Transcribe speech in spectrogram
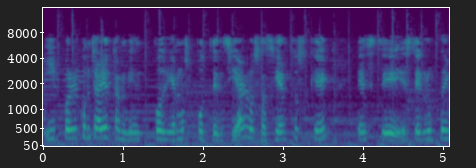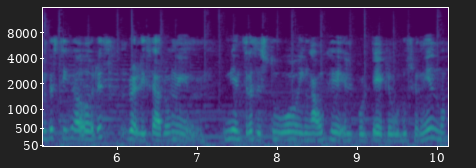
Y por el contrario también podríamos potenciar los aciertos que este, este grupo de investigadores realizaron mientras estuvo en auge el, evolucionismo.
